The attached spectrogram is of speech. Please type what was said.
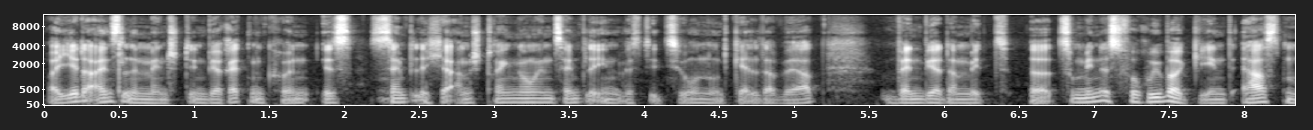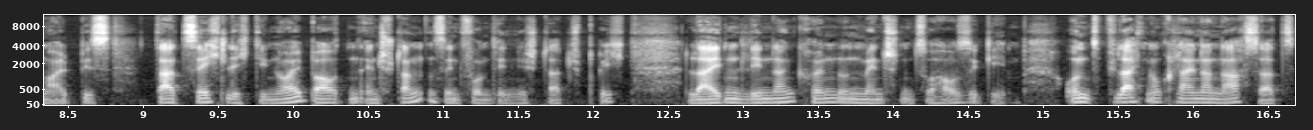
Weil jeder einzelne Mensch, den wir retten können, ist sämtliche Anstrengungen, sämtliche Investitionen und Gelder wert, wenn wir damit äh, zumindest vorübergehend erstmal bis tatsächlich die Neubauten entstanden sind, von denen die Stadt spricht, Leiden lindern können und Menschen zu Hause geben. Und vielleicht noch ein kleiner Nachsatz.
